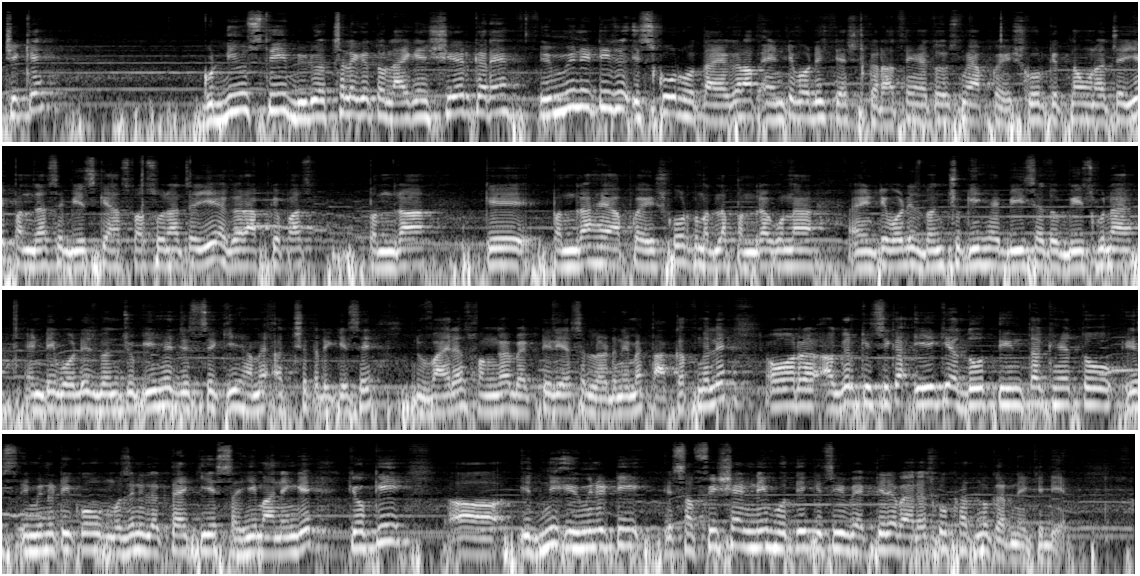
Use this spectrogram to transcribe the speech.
ठीक है? गुड न्यूज़ थी, वीडियो अच्छा लगे तो लाइक एंड शेयर करें। इम्यूनिटी जो स्कोर होता है, अगर आप एंटीबॉडीज टेस्ट कराते हैं तो इसमें आपका स्कोर कितना होना चाहिए? 15 से 20 के आसपास होना चाहिए। अगर आपके पास 15 कि पंद्रह है आपका स्कोर तो मतलब पंद्रह गुना एंटीबॉडीज बन चुकी है, बीस है तो बीस गुना एंटीबॉडीज बन चुकी है, जिससे कि हमें अच्छे तरीके से वायरस फंगा बैक्टीरिया से लड़ने में ताकत मिले। और अगर किसी का एक या दो तीन तक है तो इस इम्यूनिटी को मुझे नहीं लगता है कि ये सही मानेंगे, क्योंकि इतनी इम्यूनिटी सफिशेंट नहीं होती किसी बैक्टीरिया वायरस को खत्म करने के लिए।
